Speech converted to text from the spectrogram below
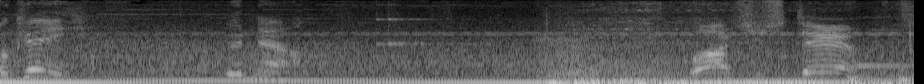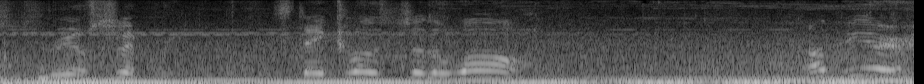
Okay, good now. Watch your step. This is real slippery. Stay close to the wall. Up here.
